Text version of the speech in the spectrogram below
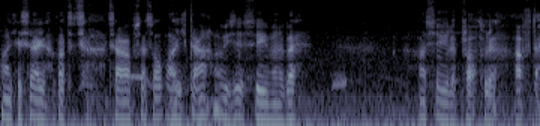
like I say, I've got the tarp set up like that. Let me just zoom in a bit. I'll show you it properly after.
